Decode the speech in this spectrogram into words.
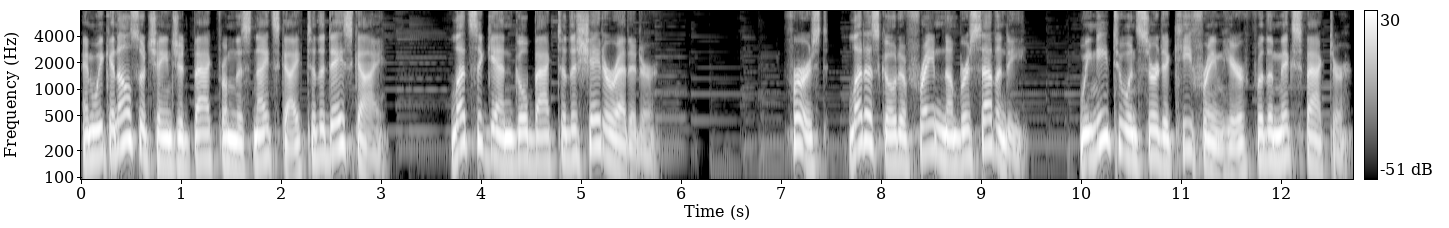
And we can also change it back from this night sky to the day sky. Let's again go back to the shader editor. First, let us go to frame number 70. We need to insert a keyframe here for the mix factor.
